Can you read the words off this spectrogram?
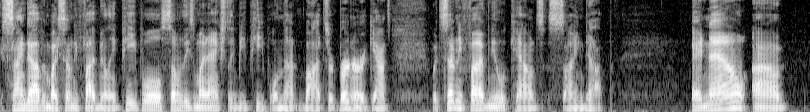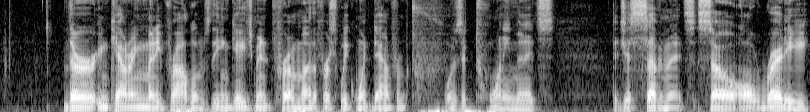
signed up, and by 75 million people, some of these might actually be people, not bots or burner accounts, but 75 new accounts signed up. And now uh, they're encountering many problems. The engagement from uh, the first week went down from, was it 20 minutes to just seven minutes. So already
